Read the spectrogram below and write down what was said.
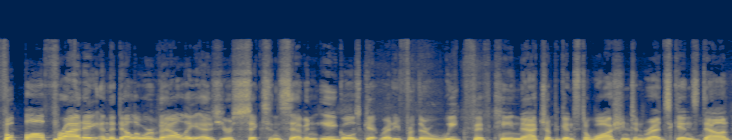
Football Friday in the Delaware Valley as your 6 and 7 Eagles get ready for their week 15 matchup against the Washington Redskins down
